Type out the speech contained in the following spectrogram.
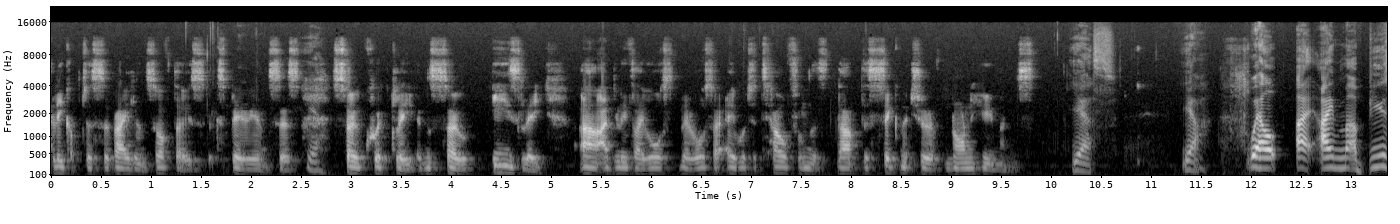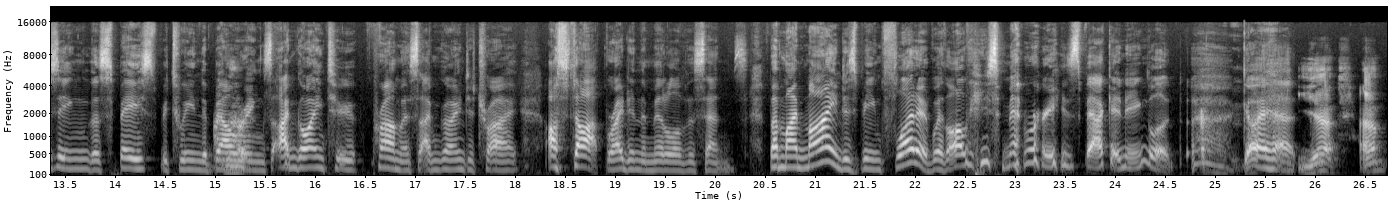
helicopter surveillance of those experiences yeah. so quickly and so easily. Uh, I believe they also, they're also able to tell from the, that the signature of non humans. Yes. Yeah. Well, I, am abusing the space between the bell rings. I'm going to promise, I'm going to try. I'll stop right in the middle of the sentence. But my mind is being flooded with all these memories back in England. Go ahead. Yeah. Um,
